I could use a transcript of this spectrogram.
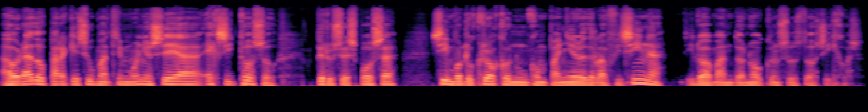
Ha orado para que su matrimonio sea exitoso, pero su esposa se involucró con un compañero de la oficina y lo abandonó con sus dos hijos.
